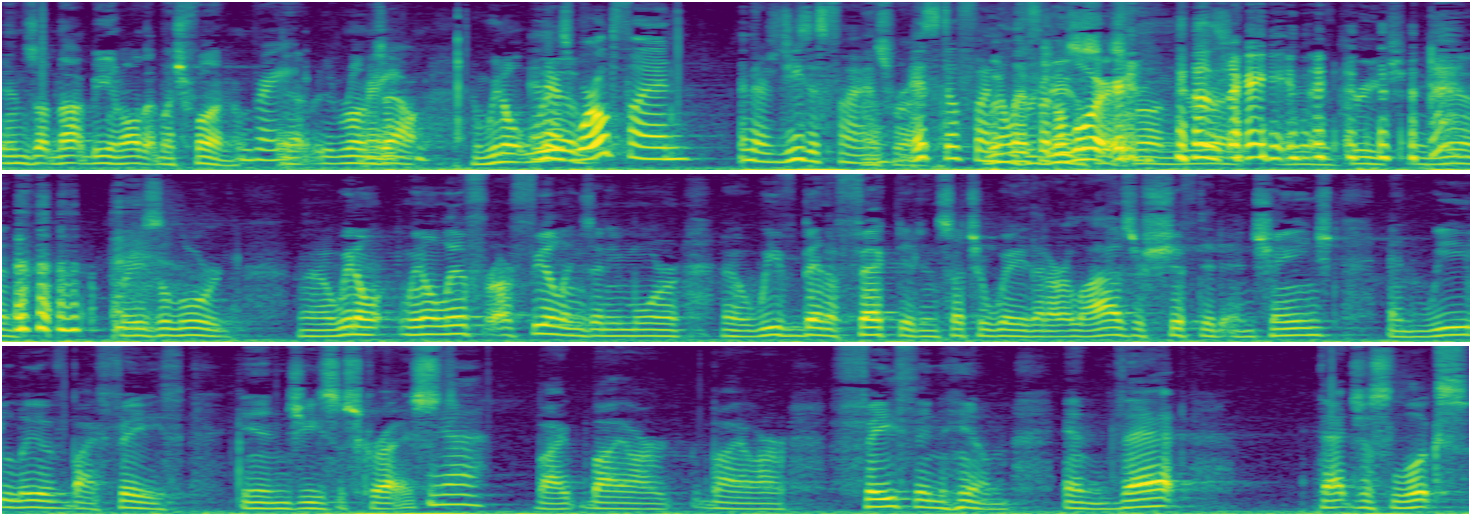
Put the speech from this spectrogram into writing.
ends up not being all that much fun. Mm-hmm. Right. It, it runs out. And we don't And live. there's world fun and there's Jesus fun. That's right. It's still fun to live for, the Jesus Lord. is fun. You're That's right. right. Amen. Preach. Amen. Praise the Lord. Uh, we don't we don't live for our feelings anymore. Uh, we've been affected in such a way that our lives are shifted and changed, and we live by faith in Jesus Christ. Yeah. By by our by our faith in Him, and that that just looks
